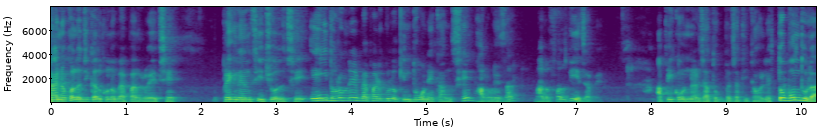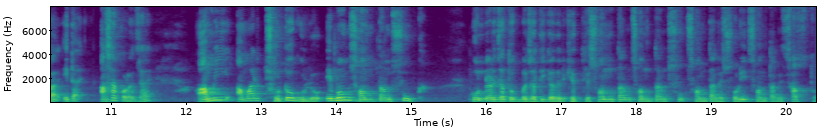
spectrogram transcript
গাইনোকোলজিক্যাল কোনো ব্যাপার রয়েছে প্রেগনেন্সি চলছে, এই ধরনের ব্যাপারগুলো কিন্তু অনেকাংশে ভালো রেজাল্ট ভালো ফল দিয়ে যাবে। আপনি কন্যার জাতক বা জাতিকা হলে। তো বন্ধুরা, এটা আশা করা যায়, আমি আমার ছোটগুলো এবং সন্তান সুখ কন্যার জাতক বা জাতিকাদের ক্ষেত্রে সন্তান সন্তান সুখ, সন্তানের শরীর, সন্তানের স্বাস্থ্য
